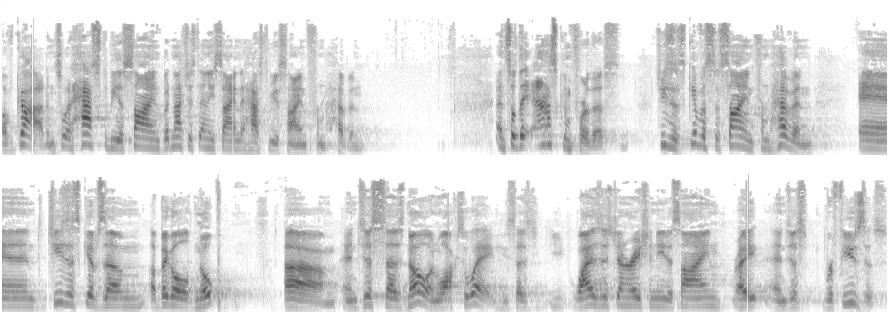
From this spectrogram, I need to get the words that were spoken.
of God. And so it has to be a sign, but not just any sign, it has to be a sign from heaven. And so they ask him for this. Jesus, give us a sign from heaven. And Jesus gives them a big old nope um, and just says no and walks away. He says, Why does this generation need a sign, right? And just refuses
